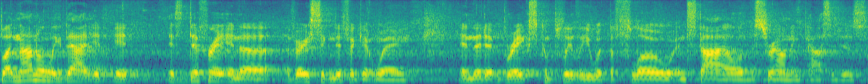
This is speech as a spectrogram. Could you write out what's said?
but not only that, it, it, it's different in a, a, very significant way. in that it breaks completely with the flow and style of the surrounding passages.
